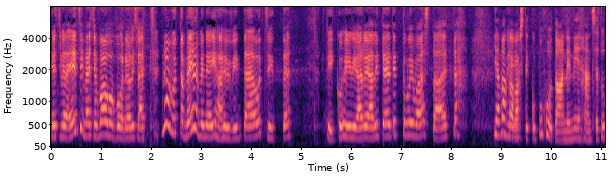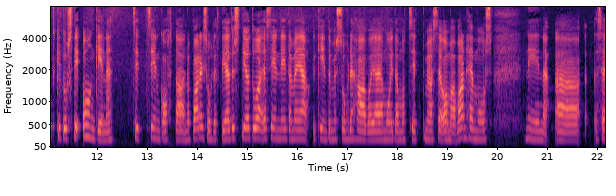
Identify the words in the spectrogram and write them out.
Ja sitten vielä ensimmäisen vauvavuoden oli se, että no mutta meillä menee ihan hyvin tää, mutta sitten pikkuhiljaa realiteetit tuli vastaan, että... Ja vakavasti niin. kun puhutaan, niin niinhän se tutkitusti onkin, että sitten siinä kohtaa, no parisuhde tietysti jo tuo esiin niitä meidän kiintymyssuhdehaavoja ja muita, mutta sitten myös se oma vanhemmuus, niin ää, se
